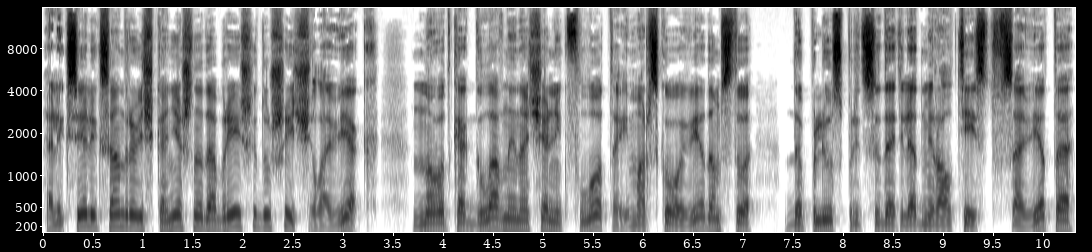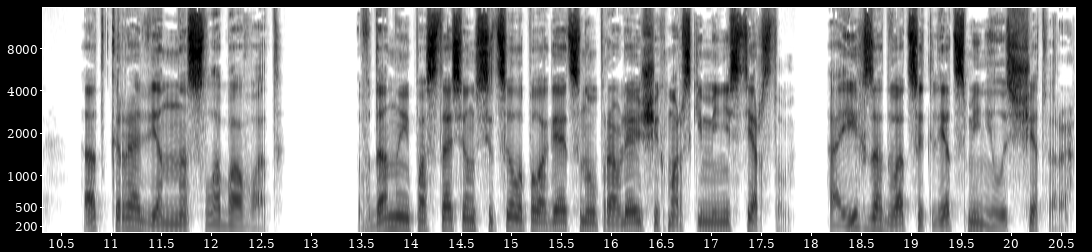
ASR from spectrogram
Алексей Александрович, конечно, добрейший души человек, но вот как главный начальник флота и морского ведомства, да плюс председатель Адмиралтейств Совета, откровенно слабоват. В данной ипостаси он всецело полагается на управляющих морским министерством, а их за 20 лет сменилось четверо.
